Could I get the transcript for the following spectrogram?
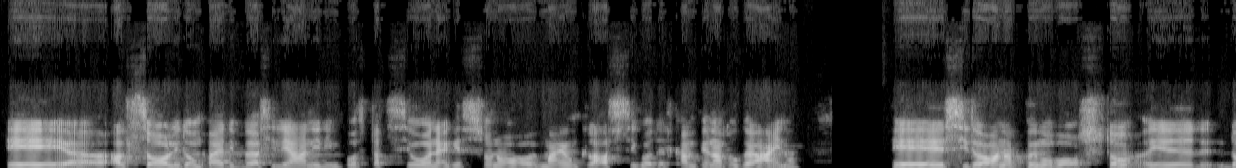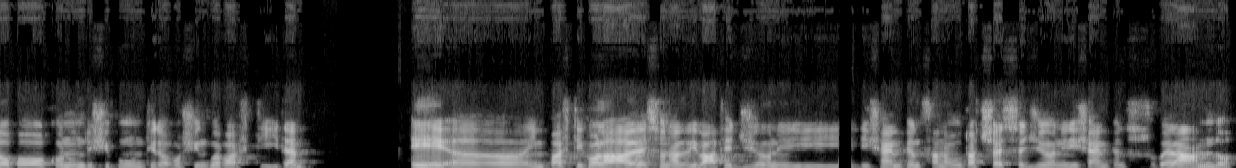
e eh, al solito un paio di brasiliani di importazione che sono ormai un classico del campionato ucraino. E si trovano al primo posto eh, dopo, con 11 punti dopo 5 partite e uh, in particolare sono arrivati ai gironi di, di, Champions, hanno avuto accesso ai gironi di Champions superando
